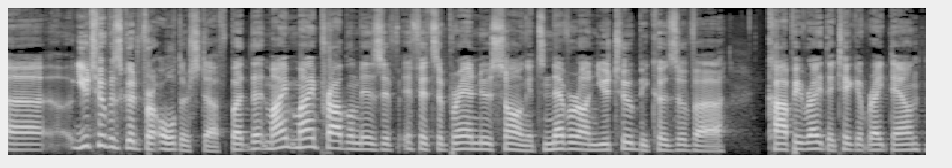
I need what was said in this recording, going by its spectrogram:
Uh, YouTube is good for older stuff, but the, my my problem is if if it's a brand new song, it's never on YouTube because of uh, copyright. They take it right down,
